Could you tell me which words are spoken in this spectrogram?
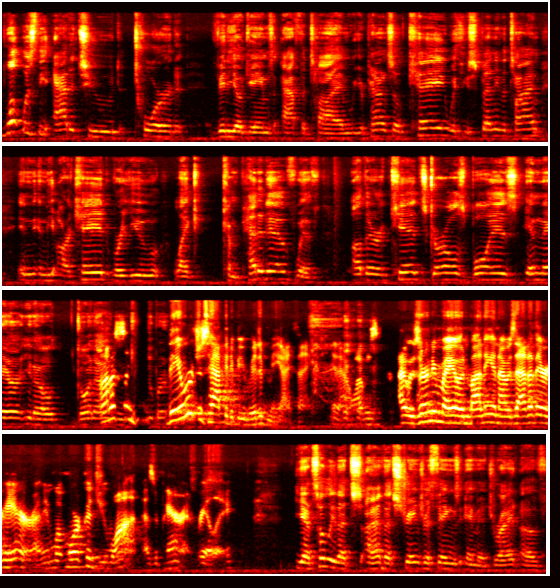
what was the attitude toward video games at the time? Were your parents okay with you spending the time in in the arcade? Were you like competitive with other kids, girls, boys in there? You know, going out. Honestly, they were just happy to be rid of me. I think. You know, I was I was earning my own money and I was out of their hair. I mean, what more could you want as a parent, really? Yeah, totally. That's I have that Stranger Things image, right, of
